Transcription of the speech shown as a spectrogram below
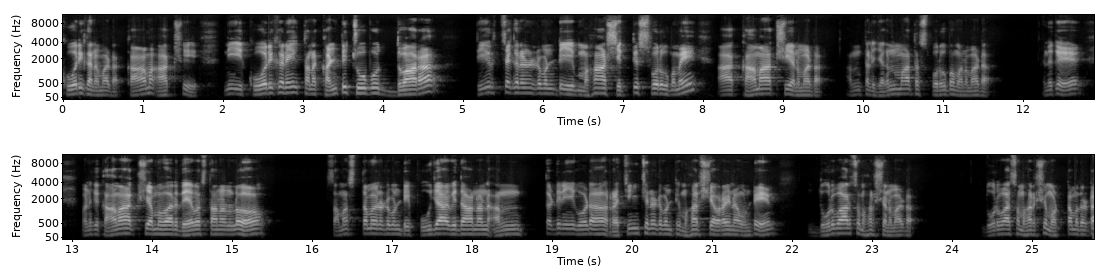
కోరిక అనమాట కామ ఆక్షి. నీ కోరికని తన కంటి చూపు ద్వారా తీర్చగలిగినటువంటి మహాశక్తి స్వరూపమే ఆ కామాక్షి అనమాట అంతటి జగన్మాత స్వరూపం అనమాట అందుకే మనకి కామాక్షి అమ్మవారి దేవస్థానంలో సమస్తమైనటువంటి పూజా విధానాన్ని అంతటినీ కూడా రచించినటువంటి మహర్షి ఎవరైనా ఉంటే దూర్వాస మహర్షి అనమాట దూర్వాస మహర్షి మొట్టమొదట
